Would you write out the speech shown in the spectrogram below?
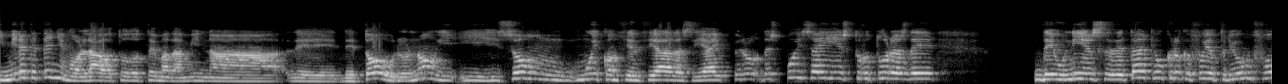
E mira que teñen ao lado todo o tema da mina de, de touro, non? E, e son moi concienciadas e hai, pero despois hai estruturas de, de unirse de tal que eu creo que foi o triunfo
